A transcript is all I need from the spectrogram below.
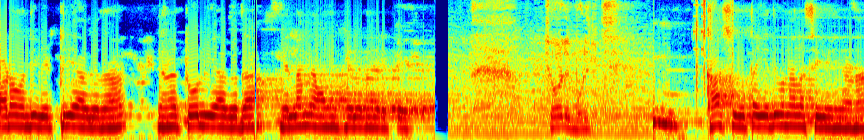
படம் வந்து வெற்றி ஆகுதா இல்லைன்னா தோல்வி ஆகுதா எல்லாமே அவங்க கையில தான் இருக்கு. சோழி முடிச்சு. காசு கொடுத்தா எது வேணாலும் செய்வீங்கடா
